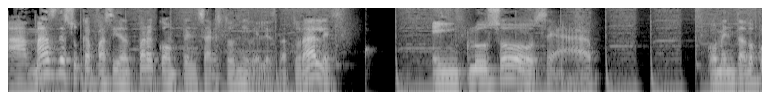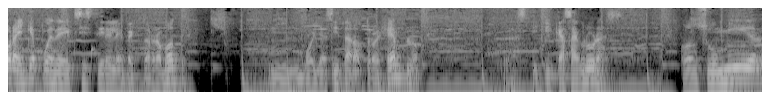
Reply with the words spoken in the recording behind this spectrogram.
a más de su capacidad para compensar estos niveles naturales. E incluso se ha comentado por ahí que puede existir el efecto rebote. Mm, voy a citar otro ejemplo. Las típicas agruras consumir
